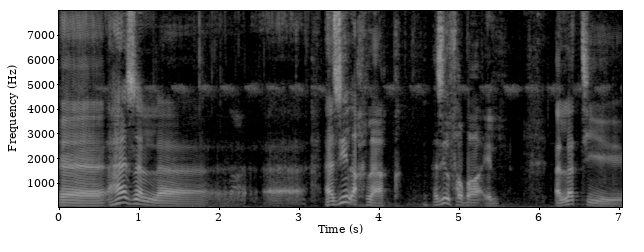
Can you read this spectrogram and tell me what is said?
آه، هذا آه، هذه الأخلاق هذه الفضائل التي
